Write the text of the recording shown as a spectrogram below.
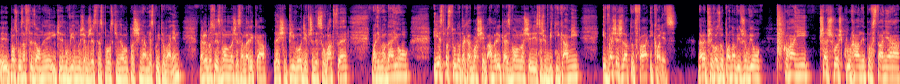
y, Polską zawstydzony i kiedy mówiłem ludziom, że jestem z Polski, no patrzyli na mnie z politowaniem. Nagle po prostu jest wolność, jest Ameryka, leje się piwo, dziewczyny są łatwe, ładnie wyglądają i jest po prostu no taka właśnie Ameryka jest wolność, jesteśmy bitnikami i 26 lat to trwa i koniec. Nagle przychodzą panowie, którzy mówią, kochani, przeszłość, kurhany, powstania,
